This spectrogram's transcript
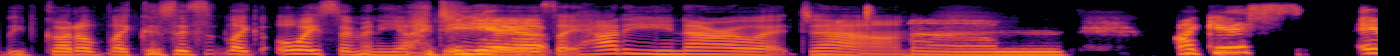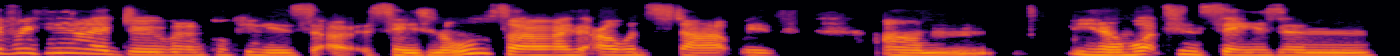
we've got to like because there's like always so many ideas. Yeah. Like how do you narrow it down? Um, I guess everything I do when I'm cooking is uh, seasonal. So I, I would start with, um, you know, what's in season,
